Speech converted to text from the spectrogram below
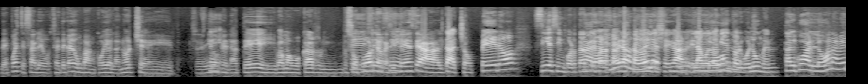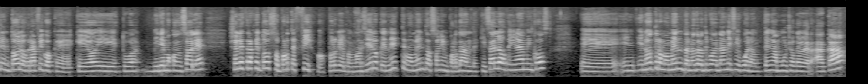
después te sale, se te cae un banco hoy a la noche y te digo Sí. que la T y vamos a buscar soporte, resistencia al tacho, pero sí es importante Claro, para saber hasta dónde llegar, el agotamiento, van el volumen. Tal cual, lo van a ver en todos los gráficos que, que hoy estuvo, miremos con Sole. Yo les traje todos soportes fijos. ¿Por qué? Porque considero que en este momento son importantes. Quizás los dinámicos, eh, en, en otro momento, en otro tipo de análisis, bueno, tengan mucho que ver. Acá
